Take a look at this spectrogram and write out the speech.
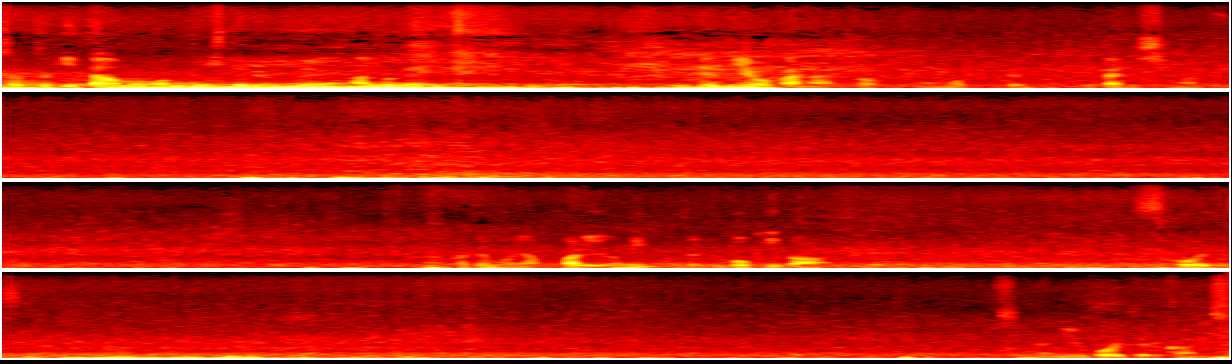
ちょっとギターも持ってきてるんで、後で弾いてみようかなと思っていたりします。なんかでもやっぱり海って動きがすごいですね。常に動いてる感じ。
